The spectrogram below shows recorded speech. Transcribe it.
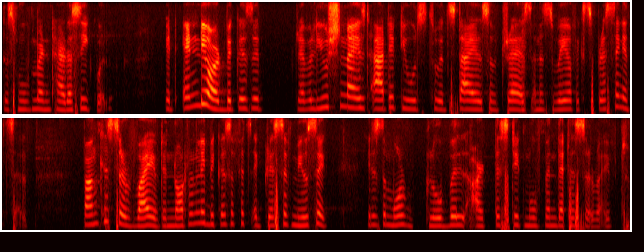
this movement had a sequel. It endured because it revolutionized attitudes through its styles of dress and its way of expressing itself. Punk has survived, and not only because of its aggressive music, it is the more global artistic movement that has survived.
